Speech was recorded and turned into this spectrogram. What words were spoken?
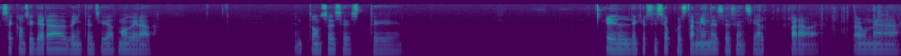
se considera de intensidad moderada. Entonces, este el ejercicio pues también es esencial para, para una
